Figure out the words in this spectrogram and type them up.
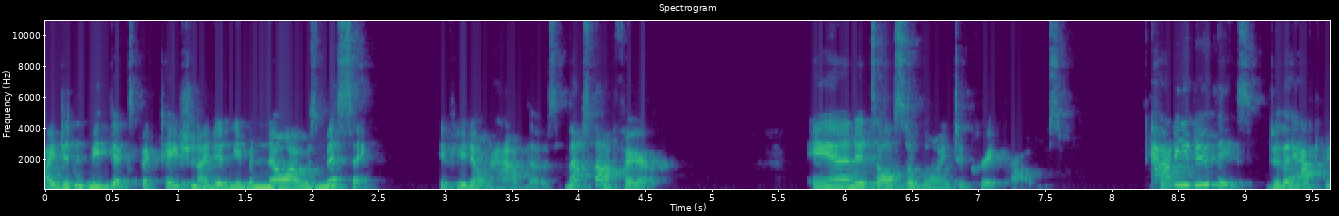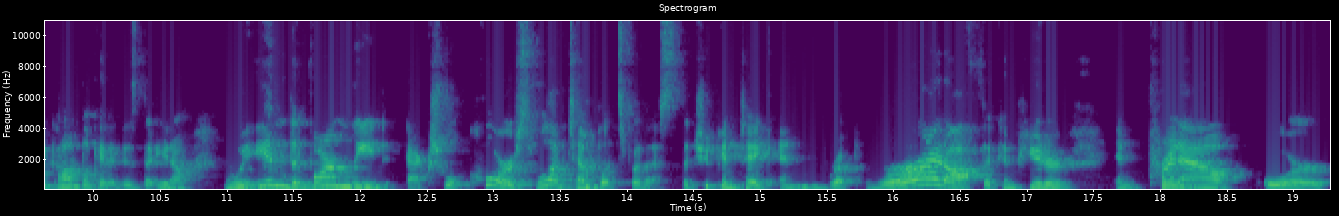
I didn't meet the expectation, I didn't even know I was missing if you don't have those. That's not fair. And it's also going to create problems. How do you do these? Do they have to be complicated? Is that, you know, we, in the Farm Lead actual course, we'll have templates for this that you can take and rip right off the computer and print out or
